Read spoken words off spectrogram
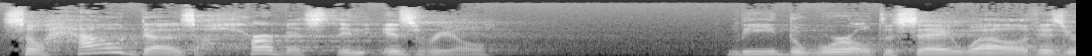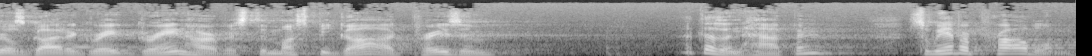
So, how does a harvest in Israel lead the world to say, well, if Israel's got a great grain harvest, it must be God, praise Him. That doesn't happen. So we have a problem.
